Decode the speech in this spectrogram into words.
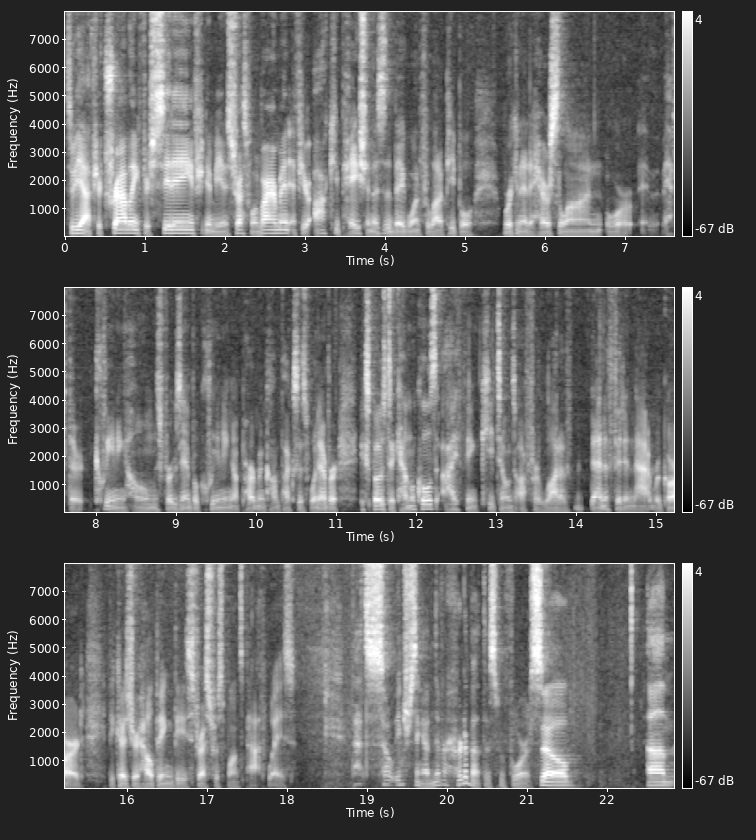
So yeah, if you're traveling, if you're sitting, if you're gonna be in a stressful environment, if your occupation, this is a big one for a lot of people working at a hair salon or if they're cleaning homes, for example, cleaning apartment complexes, whatever, exposed to chemicals, I think ketones offer a lot of benefit in that regard because you're helping these stress response pathways. That's so interesting. I've never heard about this before. So um,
